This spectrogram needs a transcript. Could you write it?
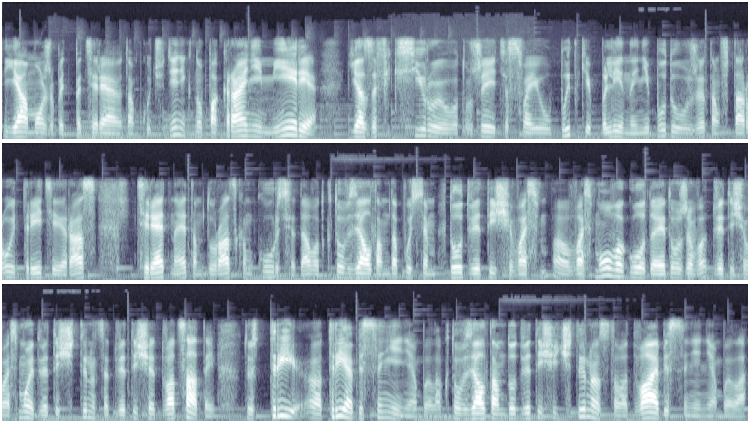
я, может быть, потеряю там кучу денег, но, по крайней мере, я зафиксирую вот уже эти свои убытки, блин, и не буду уже там второй, третий раз терять на этом дурацком курсе, да, вот кто взял там, допустим, до 2008 э, года, это уже 2008, 2014, 2020, то есть три, э, три обесценения было. Кто взял там до 2014, два обесценения было.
